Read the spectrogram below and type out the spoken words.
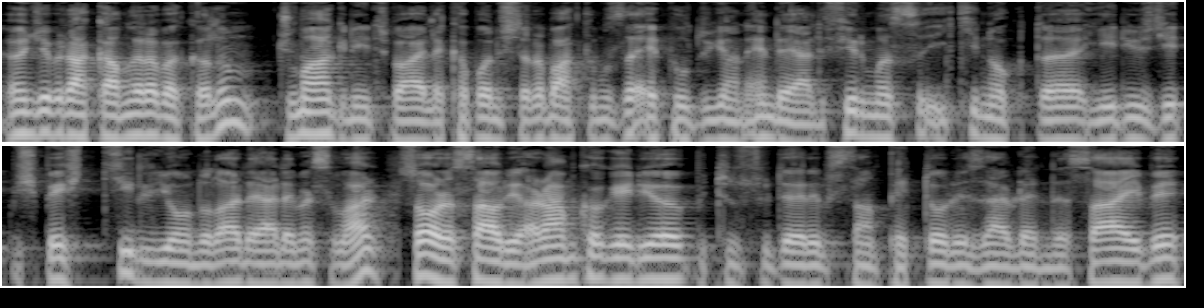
Önce bir rakamlara bakalım. Cuma günü itibariyle kapanışlara baktığımızda Apple dünyanın en değerli firması 2.775 trilyon dolar değerlemesi var. Sonra Saudi Aramco geliyor. Bütün Suudi Arabistan petrol rezervlerinde sahibi.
